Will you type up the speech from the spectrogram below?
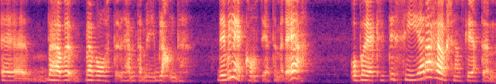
eh, behöva, behöva återhämta mig ibland. Det är väl inga konstigheter med det. Och börja kritisera högkänsligheten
